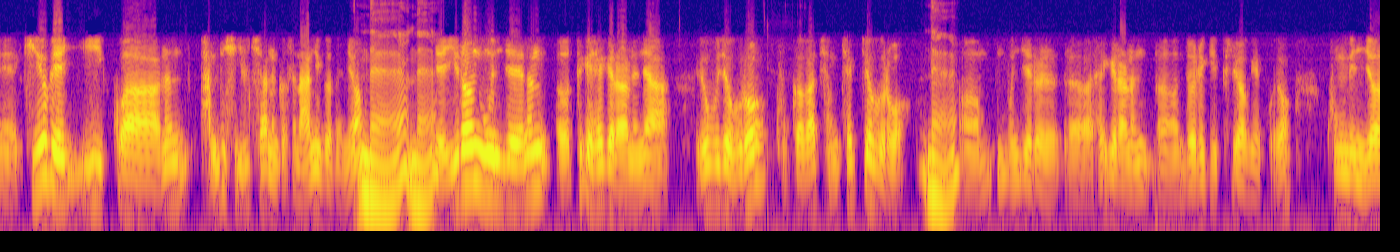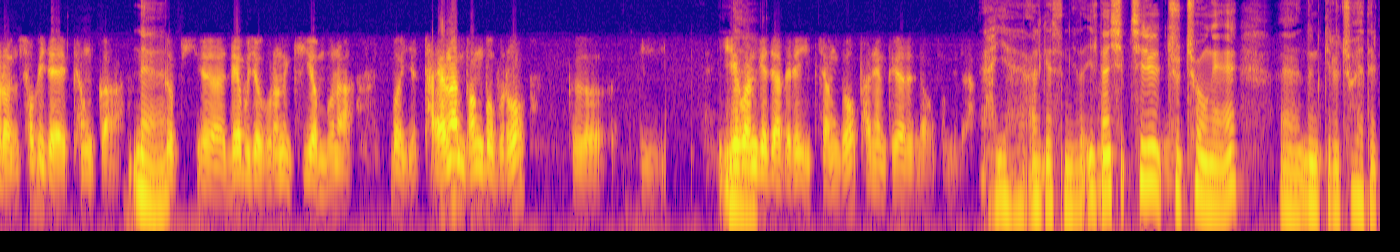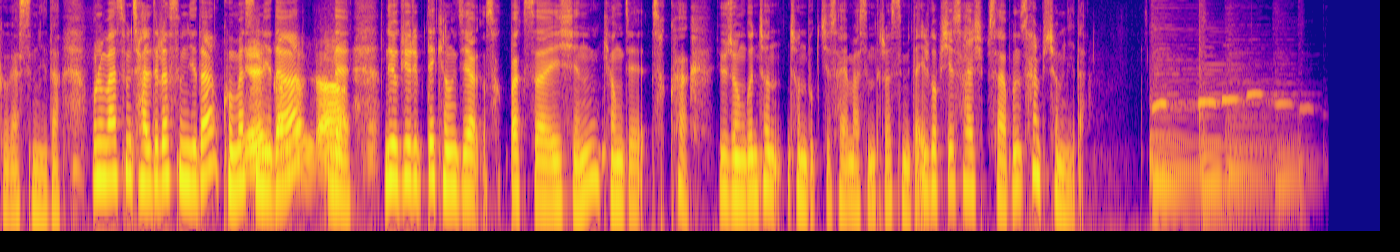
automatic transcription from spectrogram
예, 기업의 이익과는 반드시 일치하는 것은 아니거든요. 네, 네. 예, 이런 문제는 어떻게 해결하느냐? 외부적으로 국가가 정책적으로 네. 어, 문제를 어, 해결하는 어, 노력이 필요하겠고요. 국민 여론, 소비자의 평가, 네. 또 어, 내부적으로는 기업 문화, 뭐 다양한 방법으로 그 이, 이해관계자들의 입장도 반영돼야 된다고 봅니다. 아, 예, 알겠습니다. 일단 17일 주총에 눈길을 줘야 될 것 같습니다. 오늘 말씀 잘 들었습니다. 고맙습니다. 네, 감사합니다. 네, 뉴욕주립대 경제학 석박사이신 경제 석학 유정근 전 전북지사의 말씀 들었습니다. 7시 44분 30초입니다.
